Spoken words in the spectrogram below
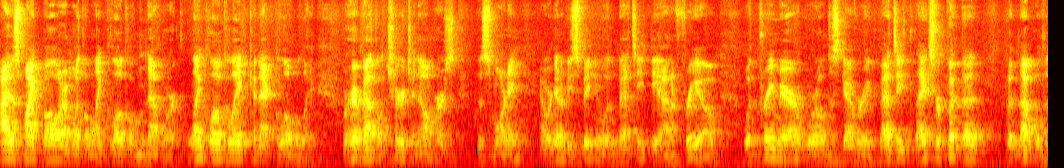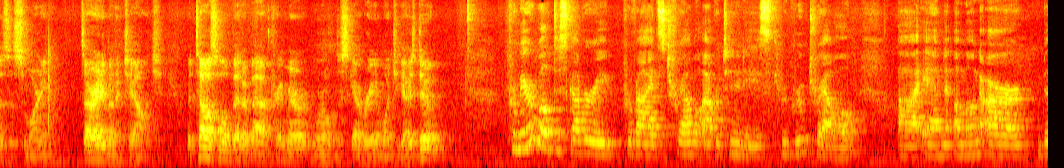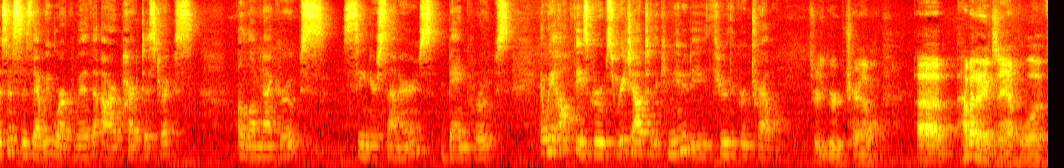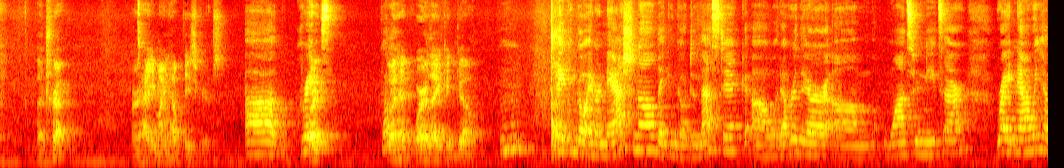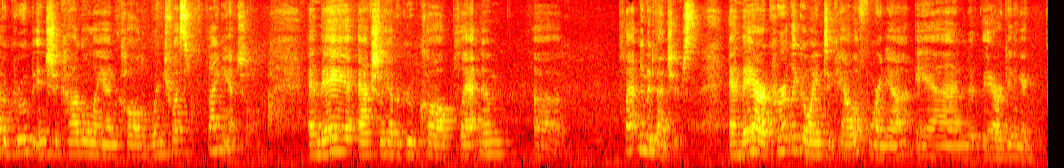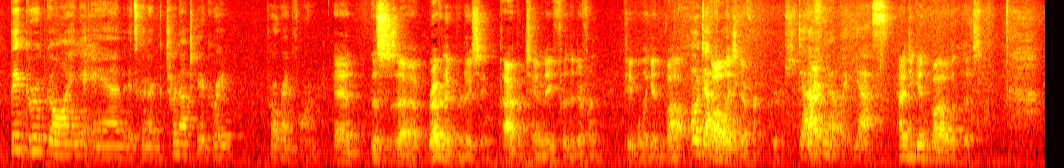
Hi, this is Mike Boehler. I'm with the Link Local Network. Link locally, connect globally. We're here at Bethel Church in Elmhurst this morning, and we're going to be speaking with Betsy D'Onofrio with Premier World Discovery. Betsy, thanks for putting, putting up with us this morning. It's already been a challenge. But tell us a little bit about Premier World Discovery and what you guys do. Premier World Discovery provides travel opportunities through group travel, uh, and among our businesses that we work with are park districts, alumni groups, senior centers, bank groups, and we help these groups reach out to the community through the group travel. Through the group travel. Uh, how about an example of a trip or how you might help these groups? Uh, great. Where- ex- Go ahead, where they could go. They can go international, they can go domestic, uh, whatever their um, wants or needs are. Right now, we have a group in Chicagoland called Wintrust Financial, and they actually have a group called Platinum uh, Platinum Adventures, and they are currently going to California, and they are getting a big group going, and it's going to turn out to be a great program for them. And this is a revenue producing opportunity for the different people to get involved. Oh, with All these different groups. correct? Definitely, yes. How'd you get involved with this?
